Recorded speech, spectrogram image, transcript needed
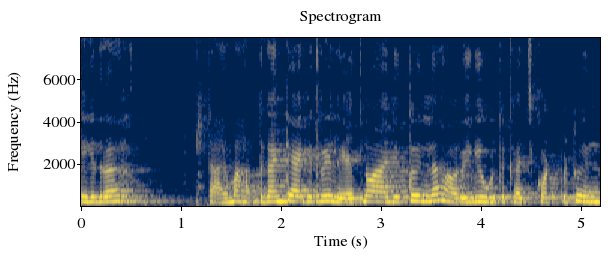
ಈಗಿದ್ರೆ ಟೈಮ ಹತ್ತು ಗಂಟೆ ಆಗಿತ್ತು ರೀ ಲೇಟ್ನೂ ಆಗಿತ್ತು ಇನ್ನು ಅವರಿಗೆ ಊಟಕ್ಕೆ ಹಚ್ಚಿ ಕೊಟ್ಬಿಟ್ಟು ಇನ್ನು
